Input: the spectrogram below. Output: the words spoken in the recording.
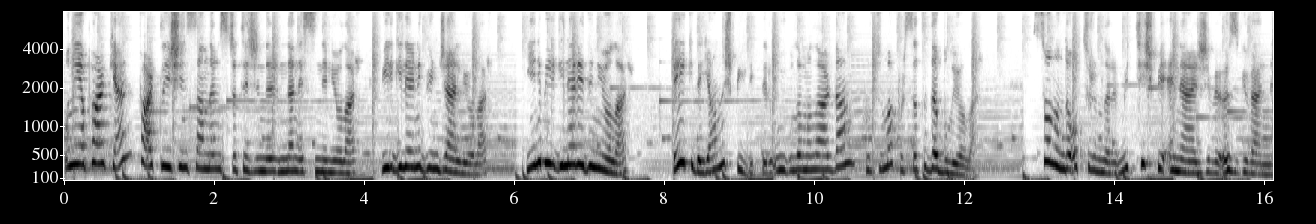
Bunu yaparken farklı iş insanların stratejilerinden esinleniyorlar, bilgilerini güncelliyorlar, yeni bilgiler ediniyorlar. Belki de yanlış bildikleri uygulamalardan kurtulma fırsatı da buluyorlar. Sonunda oturumları müthiş bir enerji ve özgüvenle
